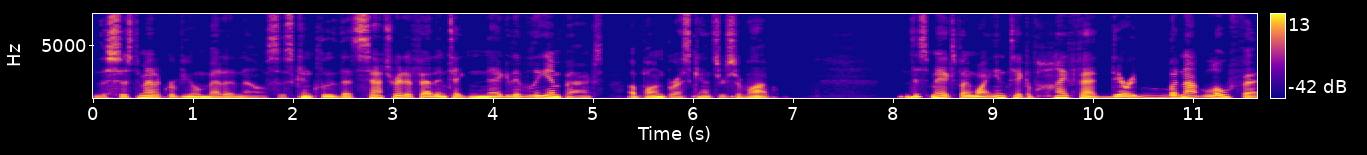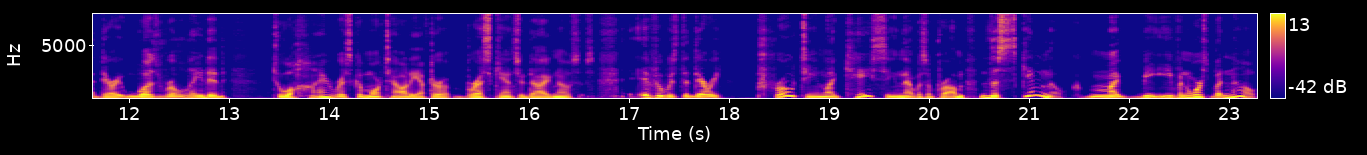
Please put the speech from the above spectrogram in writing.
The systematic review and meta-analysis conclude that saturated fat intake negatively impacts upon breast cancer survival. This may explain why intake of high-fat dairy, but not low-fat dairy, was related to a higher risk of mortality after a breast cancer diagnosis. If it was the dairy protein, like casein, that was a problem, the skim milk might be even worse, but no,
